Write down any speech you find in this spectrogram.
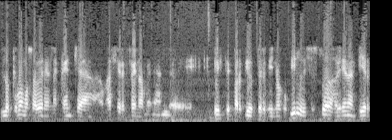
lo que vamos a ver en la cancha va a ser fenomenal. Eh, Este partido terminó, bien lo dices tú, Adrián Antier,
